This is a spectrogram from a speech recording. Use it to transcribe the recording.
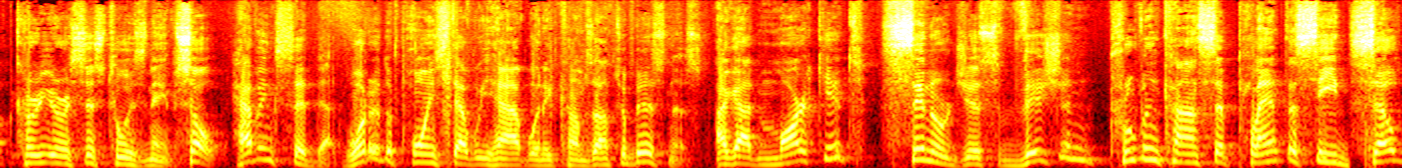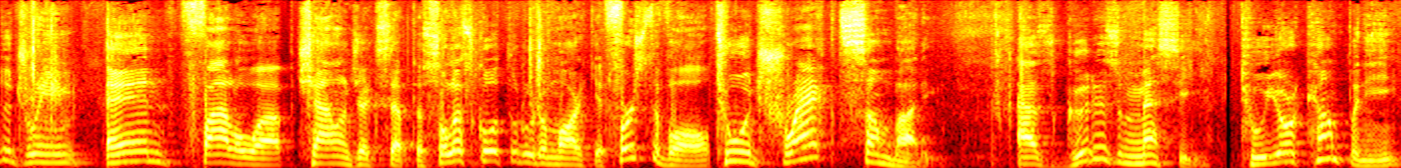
career assist to his name. So, having said that, what are the points that we have when it comes down to business? I got market, synergist, vision, proven concept, plant the seed, sell the dream, and follow up, challenge acceptor. So, let's go through the market. First of all, to attract somebody as good as Messi to your company,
